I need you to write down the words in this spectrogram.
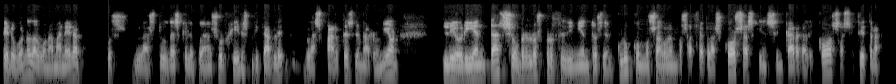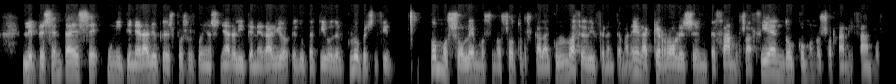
pero bueno, de alguna manera, pues las dudas que le puedan surgir, explicarle las partes de una reunión le orienta sobre los procedimientos del club, cómo sabemos hacer las cosas, quién se encarga de cosas, etcétera. Le presenta ese un itinerario que después os voy a enseñar, el itinerario educativo del club, es decir, cómo solemos nosotros, cada club lo hace de diferente manera, qué roles empezamos haciendo, cómo nos organizamos.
